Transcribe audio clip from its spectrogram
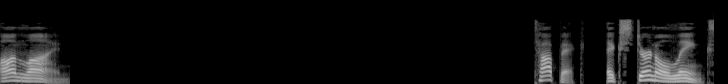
Online. Topic: External links.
